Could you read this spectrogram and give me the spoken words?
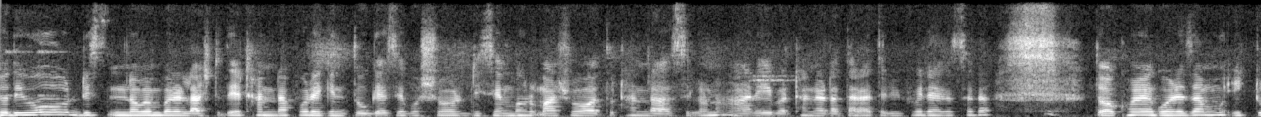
যদিও নভেম্বরের লাস্ট দিয়ে ঠান্ডা পড়ে, কিন্তু গেছে বছর, ডিসেম্বর মাসও অত ঠান্ডা আসছিল না। আর এবার ঠান্ডাটা তাড়াতাড়ি পড়ে গেছে গা। তো ওখানে ঘরে যাম, একটু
